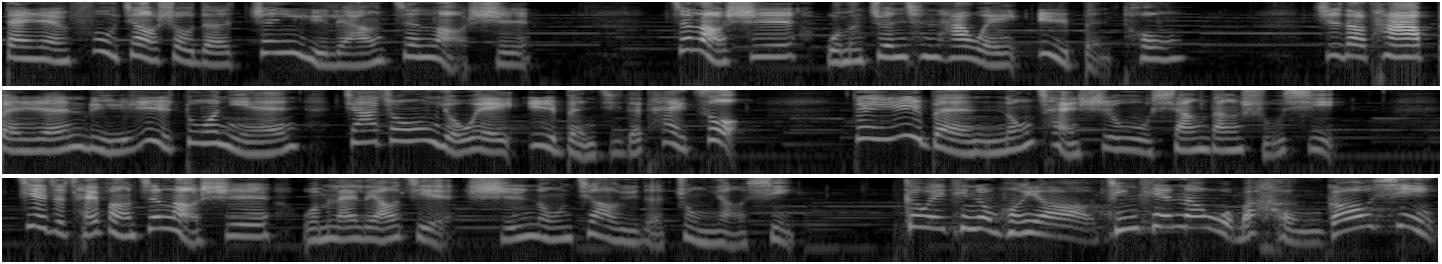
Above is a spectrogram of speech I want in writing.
担任副教授的曾宇良曾老师。曾老师，我们尊称他为日本通。知道他本人旅日多年，家中有位日本籍的太座，对日本农产事物相当熟悉。借着采访曾老师，我们来了解食农教育的重要性。各位听众朋友，今天呢，我们很高兴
